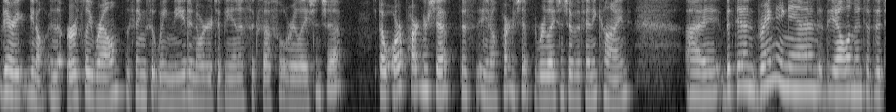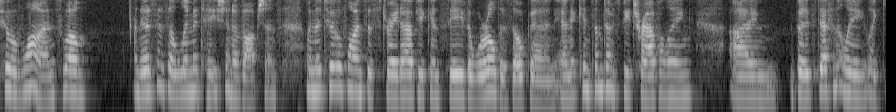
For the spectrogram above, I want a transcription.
very, you know, in the earthly realm, the things that we need in order to be in a successful relationship or partnership, this, you know, partnership, relationship of any kind. Uh, but then bringing in the element of the Two of Wands, well, this is a limitation of options. When the Two of Wands is straight up, you can see the world is open, and it can sometimes be traveling. Um, but it's definitely like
